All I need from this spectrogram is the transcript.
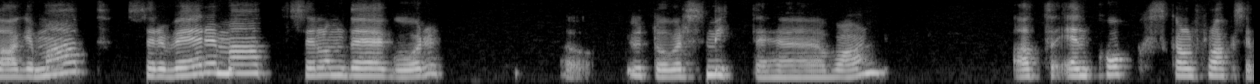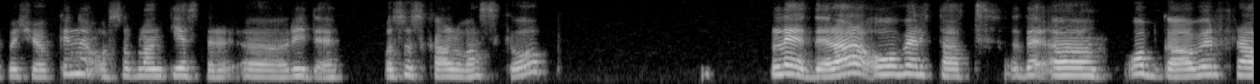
lage mat, servere mat, selv om det går uh, utover smittevern. At en kokk skal flakse på kjøkkenet, også blant gjester rydde, og så skal vaske opp ledere har overtatt de, uh, oppgaver fra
